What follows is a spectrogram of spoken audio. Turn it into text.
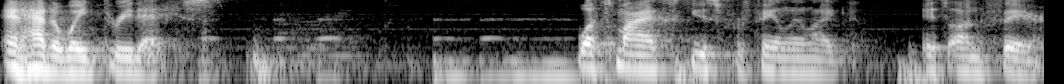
and had to wait three days. What's my excuse for feeling like it's unfair?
